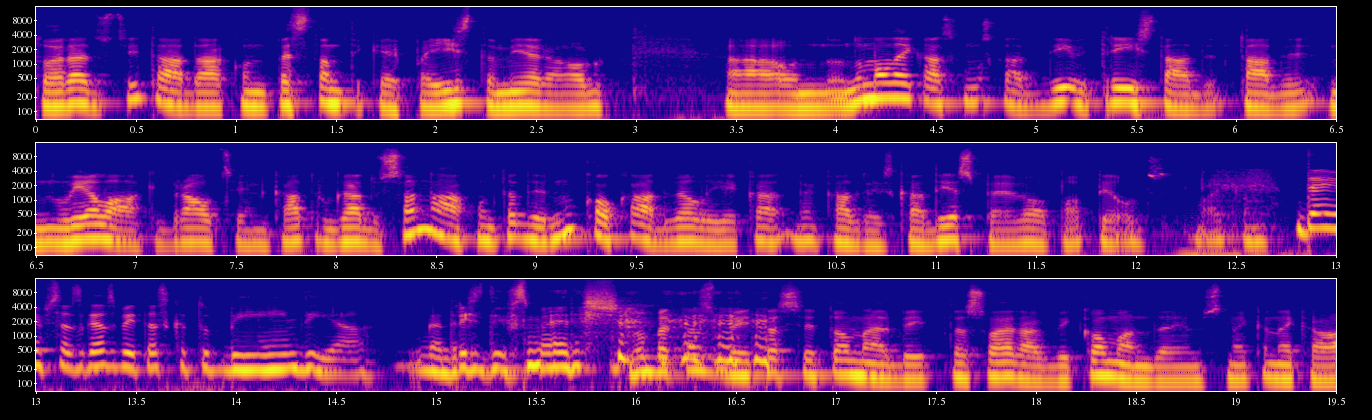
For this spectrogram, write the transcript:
to redzu citādāk, un pēc tam tikai pa īstam ieraugu. Un, nu, man liekas, ka mums ir kādi divi, trīs tādi, tādi lielāki braucieni katru gadu sanāk, un tad ir nu, kaut kāda vēl, kā, kādreiz kāda iespēja vēl papildus. Laikam. 19. gads bija tas, kad tu biji Indijā gandrīz divus mēnešus. nu, tas bija, tas ir tomēr bija, tas vairāk bija komandējums nekā, nekā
